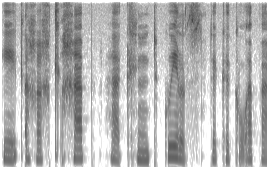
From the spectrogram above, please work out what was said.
hi tlachaqtlachap hakln tkwils tekakwapa.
